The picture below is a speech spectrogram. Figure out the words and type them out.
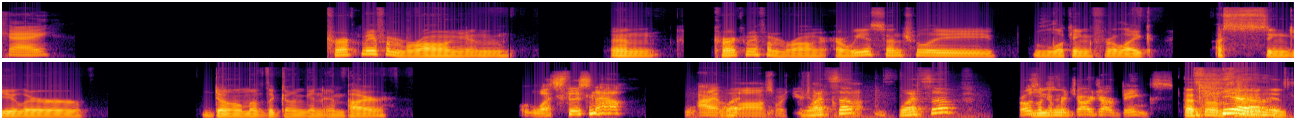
Okay. Correct me if I'm wrong, and and correct me if I'm wrong. Are we essentially looking for like a singular dome of the Gungan Empire? What's this now? I am What- lost what you're What's talking up? What's up? Bro's looking for Using- Jar Jar Binks. That's what I'm Yeah. saying. Is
